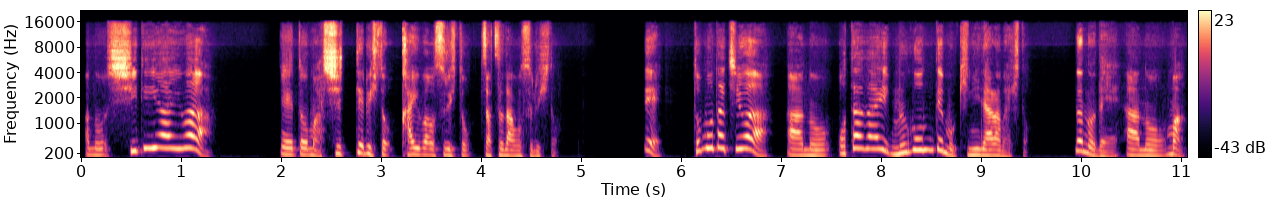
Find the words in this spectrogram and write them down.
あの、知り合いは、えっ、ー、と、まあ、知ってる人、会話をする人、雑談をする人。で、友達は、あの、お互い無言でも気にならない人。なので、あの、ま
